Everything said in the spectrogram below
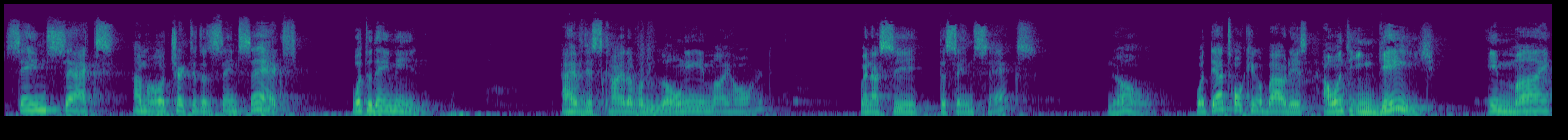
same sex, I'm attracted to the same sex, what do they mean? I have this kind of a longing in my heart when I see the same sex? No. What they're talking about is I want to engage in my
